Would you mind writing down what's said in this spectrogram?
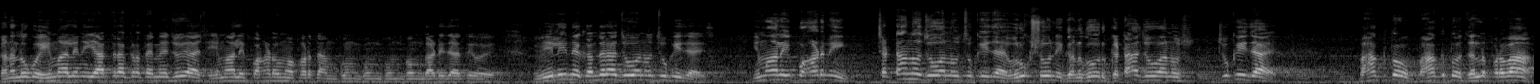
ઘણા લોકો હિમાલયની યાત્રા કરતા મેં જોયા છે, હિમાલય પહાડોમાં ફરતા, આમ ઘૂમ ઘૂમ ઘૂમ ઘૂમ ગાડી જતી હોય. વેલીને કંદરા જોવાનું ચૂકી જાય છે. હિમાલય પહાડની ચટ્ટાનો જોવાનું ચૂકી જાય, વૃક્ષોની ઘનઘોર ઘટા જોવાનું ચૂકી જાય. ભાગતો ભાગતો જલપ્રવાહ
